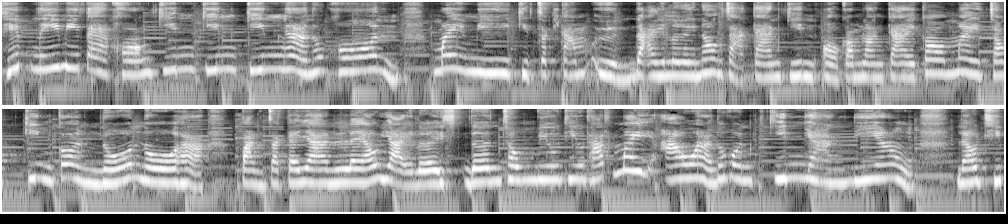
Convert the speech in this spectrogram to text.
ทริปนี้มีแต่ของกินกินกินค่ะทุกคน ไม่มีกิจกรรมอื่นใดเลยนอกจากการกินออกกำลังกายก็ไม่จ็อกกิ้งก็โนโนค่ะ ปั่นจักรยานแล้วใหญ่เลย เดินชมวิวทิวทัศน์ไม่เอาค่ะทุกคนกินอย่างเดียว แล้วทริป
